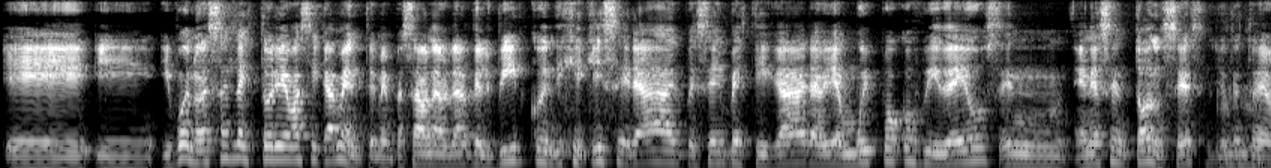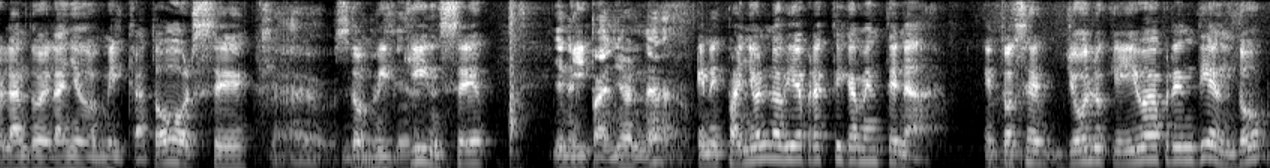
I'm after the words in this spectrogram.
Eh, y, y bueno, esa es la historia básicamente. Me empezaron a hablar del Bitcoin, dije, ¿qué será? Empecé a investigar, había muy pocos videos en, en ese entonces. Yo te estoy hablando del año 2014, Claro. o sea, 2015. Y en Y- español nada. en español no había prácticamente nada. Entonces yo lo que iba aprendiendo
